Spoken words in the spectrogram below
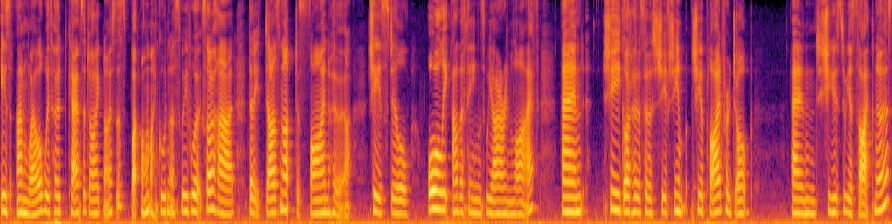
is unwell with her cancer diagnosis, but oh my goodness, we've worked so hard that it does not define her. She is still all the other things we are in life. And she got her first shift. She she applied for a job, and she used to be a psych nurse,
